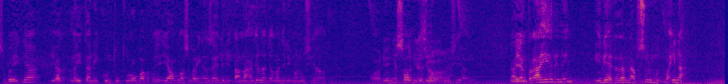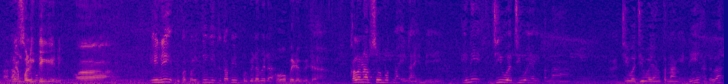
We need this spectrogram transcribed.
Sebaiknya ya laitani kuntu turoba katanya. Ya Allah sebaiknya saya jadi tanah aja lah, jangan jadi manusia katanya. Nah, dia nyesal jadi Nyesel. manusia. gitu. Nah yang terakhir ini, ini adalah nafsul mutmainah. Nah, Ini yang nafsul paling mut- tinggi ini. Wah, ini bukan paling tinggi tetapi berbeda-beda. Oh, beda-beda. Kalau nafsul mutmainah ini, ini jiwa-jiwa yang tenang. Nah, jiwa-jiwa yang tenang ini adalah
